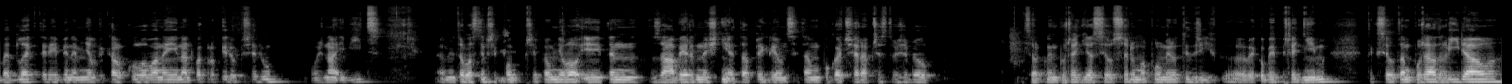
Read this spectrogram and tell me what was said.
vedle, který by neměl vykalkulovaný na dva kroky dopředu, možná i víc. Mě to vlastně připomnělo i ten závěr dnešní etapy, kdy on si tam Pogačara, přestože byl celkovým pořadí asi o 7,5 minuty dřív jakoby před ním, tak si ho tam pořád hlídal,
